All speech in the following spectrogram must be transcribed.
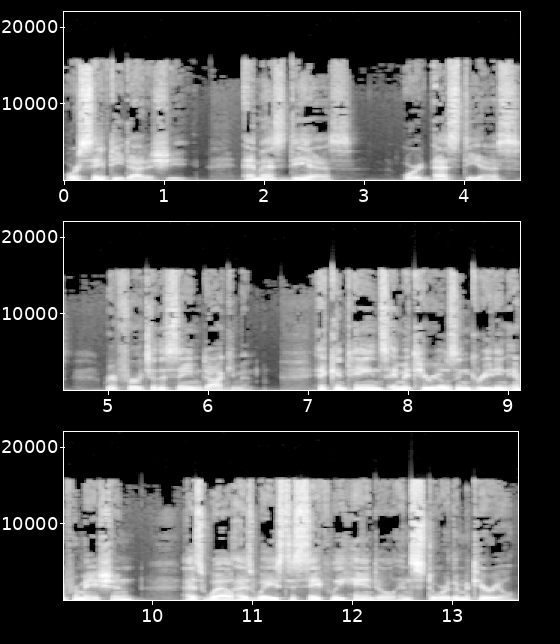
or Safety Data Sheet. MSDS or SDS refer to the same document. It contains a materials ingredient information as well as ways to safely handle and store the material.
